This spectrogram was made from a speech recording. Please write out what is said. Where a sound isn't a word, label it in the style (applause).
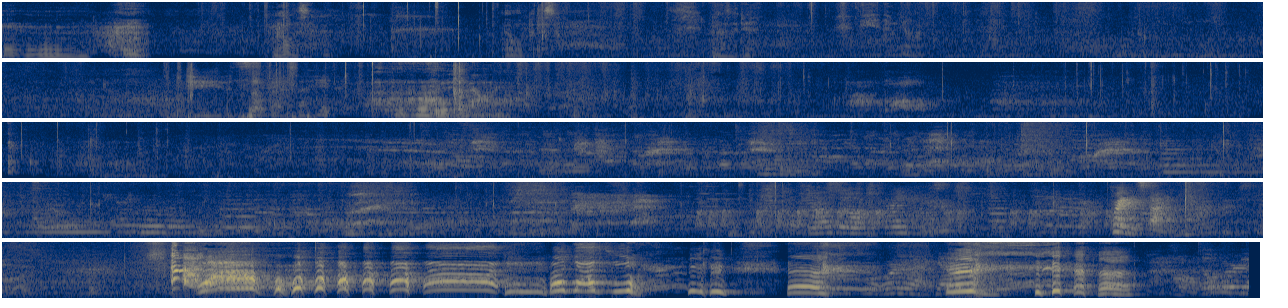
Mm-hmm. Now listen. I'm gonna put this. As I do. Man, there we go. Okay, it's so bad. I hate it. (laughs) Frankenstein. Ah! (laughs) I got you. Don't worry about it.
